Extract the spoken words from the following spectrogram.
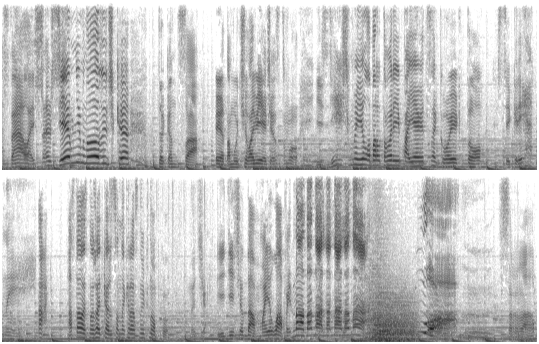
Осталось совсем немножечко до конца этому человечеству. И здесь в моей лаборатории появится кое-кто секретный. А, осталось нажать, кажется, на красную кнопку. Ну чё, иди сюда, в мои лапы. На-на-на-на-на-на-на! Сработало.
